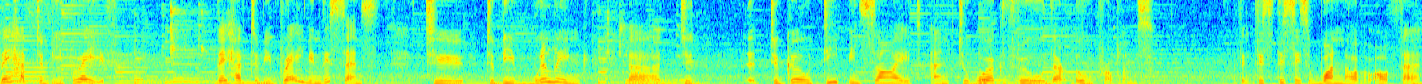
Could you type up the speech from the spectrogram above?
They have to be brave. They have to be brave in this sense to, to be willing uh, to, uh, to go deep inside and to work through their own problems. I think this, this is one of, of the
